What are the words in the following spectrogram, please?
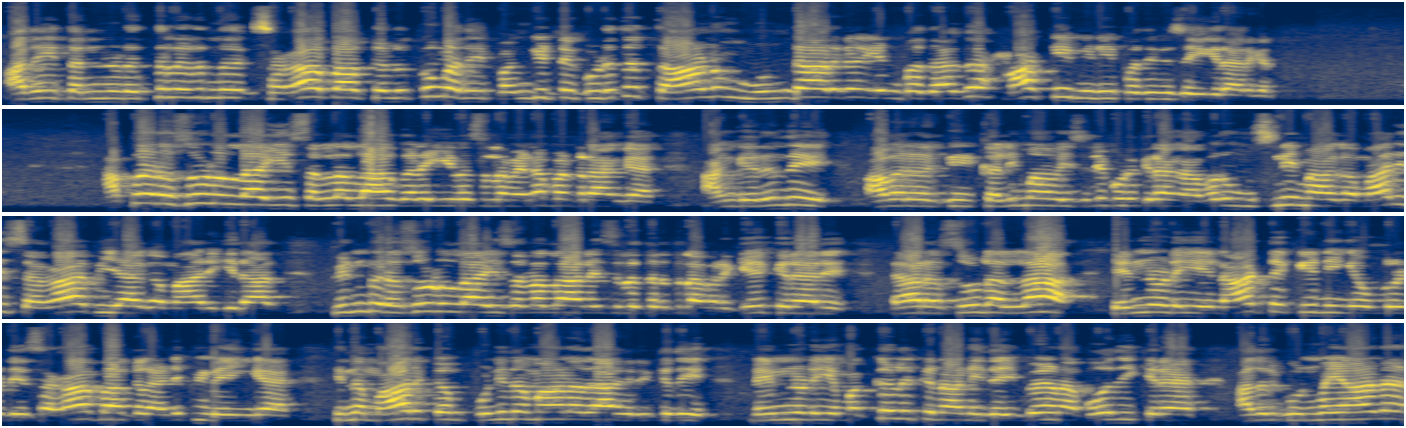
அதை தன்னிடத்திலிருந்து சகாபாக்களுக்கும் அதை பங்கிட்டு கொடுத்து தானும் உண்டார்கள் என்பதாக ஹாக்கி இதை பதிவு செய்கிறார்கள். அப்ப ரசூலுல்லாஹி சல்லல்லாஹு அலைஹி வஸல்லம் என்ன பண்றாங்க? அங்க இருந்து அவருக்கு கலிமாவை சொல்லி கொடுக்குறாங்க. அவரும் முஸ்லீமாக மாறி சகாபியாக மாறுகிறார். பின்பு ரசூலுல்லாஹி ஸல்லல்லாஹு அலைஹி வஸல்லத்துல அவர் கேட்கிறாரு யா ரசூலல்லா என்னுடைய நாட்டுக்கு நீங்க உங்களுடைய சகாபாக்களை அனுப்பி வைங்க. இந்த மார்க்கம் புனிதமானதாக இருக்குது. என்னுடைய மக்களுக்கு நான் இதை இப்ப நான் போதிக்கிறேன். அதற்கு உண்மையான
